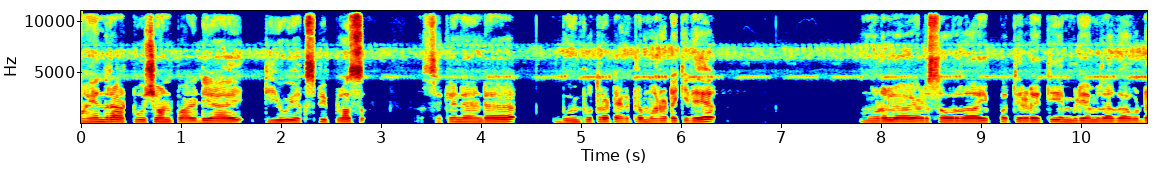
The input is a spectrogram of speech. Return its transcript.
Mahindra two seven five D I T U X P plus second hand Bhoomiputra tractor ಮಾರಾಟಕ್ಕಿದೆ. ಮಾಡಲ್ ಎರಡು ಸಾವಿರದ ಇಪ್ಪತ್ತೆರಡು ಐತಿ. ಮೀಡಿಯಮ್ದಾಗ ಒಡ್ಡ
